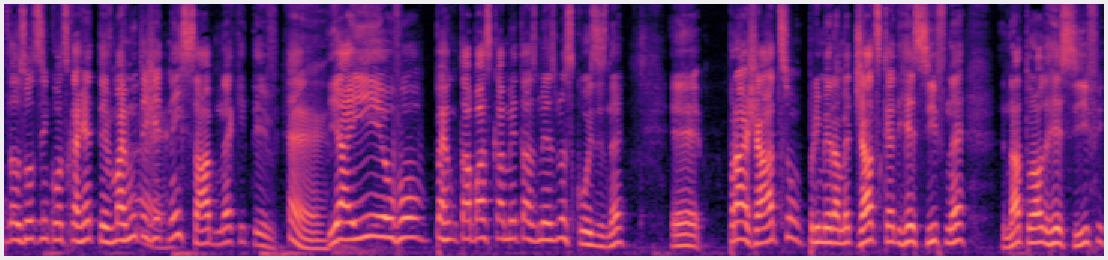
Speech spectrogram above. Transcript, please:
dos outros encontros que a gente teve, mas muita é. gente nem sabe, né, que teve. É. E aí eu vou perguntar basicamente as mesmas coisas, né? É, pra Jadson, primeiramente, Jadson que é de Recife, né? Natural de Recife.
